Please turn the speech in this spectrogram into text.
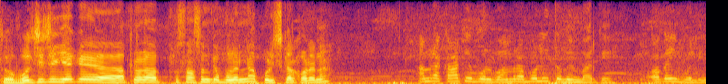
তো বলছি যে ইয়েকে আপনারা প্রশাসনকে বলেন না পরিষ্কার করে না? আমরা কাকে বলব? আমরা বলি তো মেম্বারকে ওকেই বলি।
